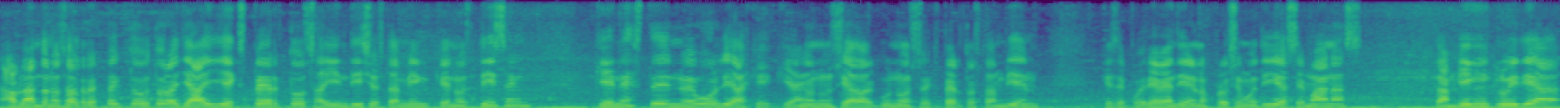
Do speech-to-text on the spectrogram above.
hablándonos al respecto, doctora, ya hay expertos, hay indicios también que nos dicen que en este nuevo oleaje que han anunciado algunos expertos también, que se podría venir en los próximos días, semanas, también incluiría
